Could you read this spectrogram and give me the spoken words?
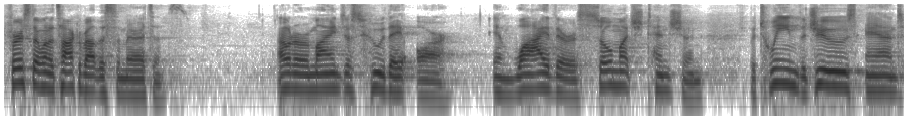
First, I want to talk about the Samaritans. I want to remind just who they are and why there is so much tension between the Jews and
